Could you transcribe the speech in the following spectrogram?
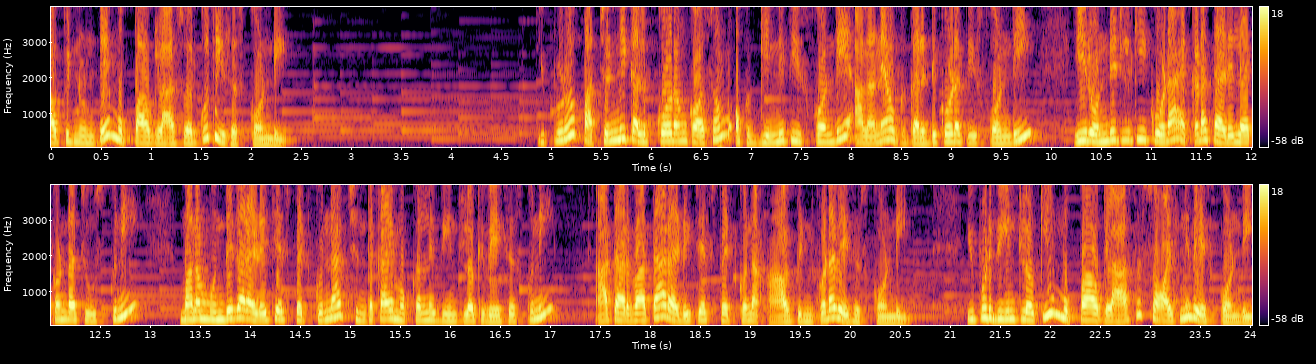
ఆవపిండి ఉంటే ముప్పావు గ్లాస్ వరకు తీసేసుకోండి. ఇప్పుడు పచ్చడిని కలుపుకోవడం కోసం ఒక గిన్నె తీసుకోండి అలానే ఒక గరిటి కూడా తీసుకోండి. ఈ రెండిటికి కూడా ఎక్కడ తడి లేకుండా చూసుకుని మనం ముందుగా రెడీ చేసి పెట్టుకున్న చింతకాయ ముక్కల్ని దీంట్లోకి వేసేసుకుని ఆ తర్వాత రెడీ చేసి పెట్టుకున్న ఆవిపిండి కూడా వేసేసుకోండి. ఇప్పుడు దీంట్లోకి ముప్పావు గ్లాసు సాల్ట్ని వేసుకోండి.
